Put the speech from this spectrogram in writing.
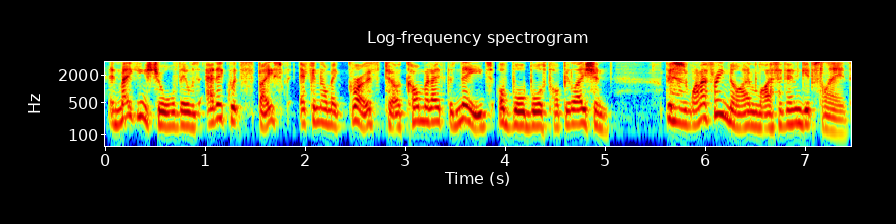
and making sure there was adequate space for economic growth to accommodate the needs of Baw population. This is 1039 Life of FM Gippsland.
